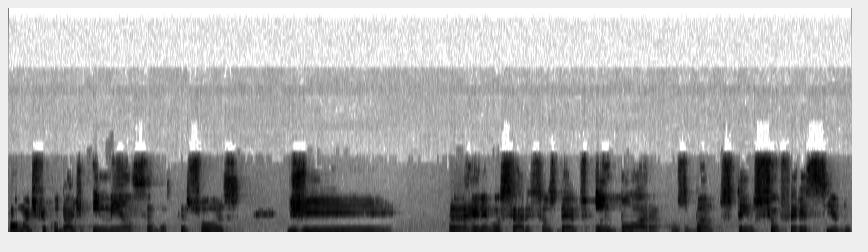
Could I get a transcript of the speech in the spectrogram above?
Há uma dificuldade imensa das pessoas de uh, renegociarem seus débitos, embora os bancos tenham se oferecido,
